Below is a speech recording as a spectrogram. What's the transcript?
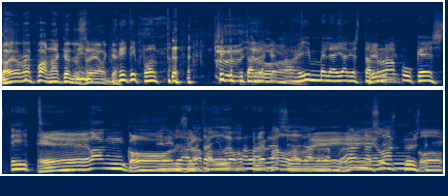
No ei ole repa näkynyt sen jälkeen. Piti polttaa. Sitten pitää rakentaa himmeliä ja järjestää Himmeli. rapukestit. Juomalla ja syödään rapu. Anna siis pystyä.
